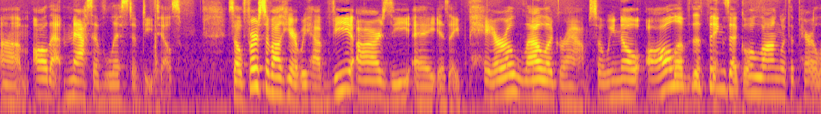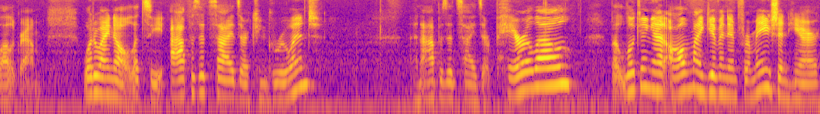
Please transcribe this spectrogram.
um, all that massive list of details. So first of all here we have VRZA is a parallelogram. So we know all of the things that go along with a parallelogram. What do I know? Let's see, opposite sides are congruent and opposite sides are parallel. But looking at all of my given information here,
